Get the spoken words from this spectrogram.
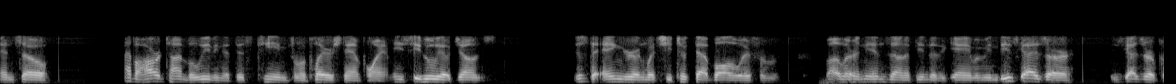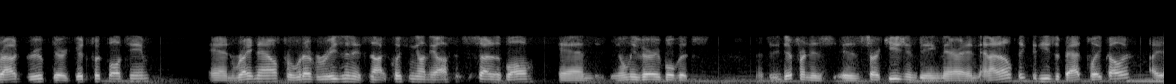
and so I have a hard time believing that this team, from a player standpoint, I mean, you see Julio Jones, just the anger in which he took that ball away from Butler in the end zone at the end of the game. I mean, these guys are these guys are a proud group. They're a good football team. And right now, for whatever reason, it's not clicking on the offensive side of the ball. And the only variable that's that's different is is Sarkisian being there, and, and I don't think that he's a bad play caller. I,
